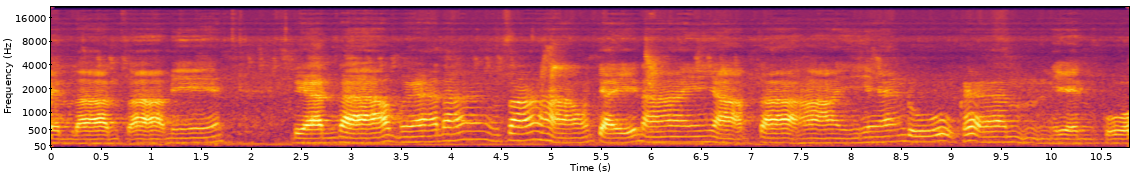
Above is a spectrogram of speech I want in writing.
ยลานสามีเดือนดาวเมื่อนางสาวใจนายหยาบตาหายแหงดูแค้นเห็นกว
